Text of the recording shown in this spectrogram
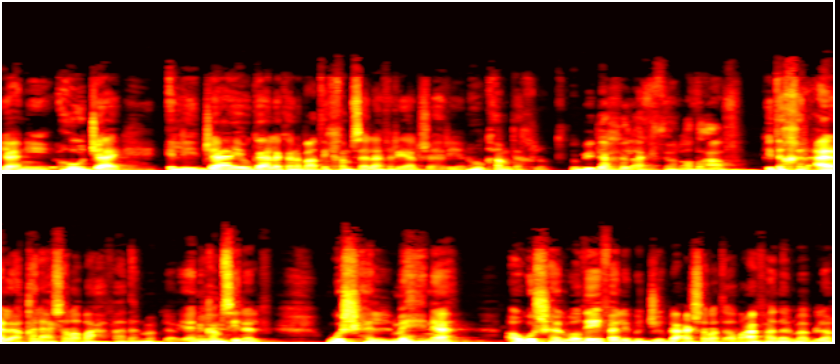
يعني هو جاي اللي جاي وقال لك أنا بعطيك 5000 ريال شهريا هو كم دخله؟ بيدخل أكثر أضعاف بيدخل على الأقل 10 أضعاف هذا المبلغ يعني مم. 50000 وش هالمهنة أو وش هالوظيفة اللي بتجيب له 10 أضعاف هذا المبلغ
